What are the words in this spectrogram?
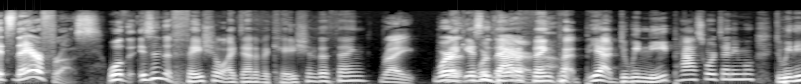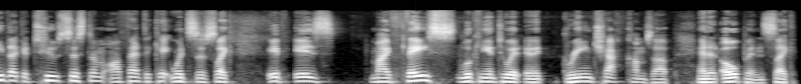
it's there for us. Well, isn't the facial identification the thing? Right. We're, like, isn't that a thing? Pa- yeah. Do we need passwords anymore? Do we need like a two-system authenticate? Which is just like if is my face looking into it and a green check comes up and it opens, like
